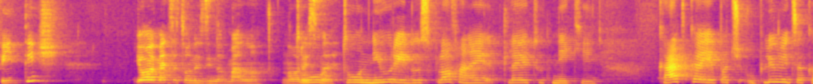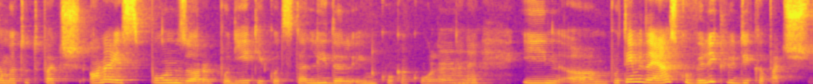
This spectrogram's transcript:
fetiš, jo, meni se to ne zdi normalno. No, to, to ni v redu, sploh ne, tle je tudi neki. Katka je pač vplivnica, ki ima tudi pač, ona je sponzor podjetij kot sta Lidl in Coca-Cola. Uh -huh. In um, potem je dejansko veliko ljudi, ki pač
